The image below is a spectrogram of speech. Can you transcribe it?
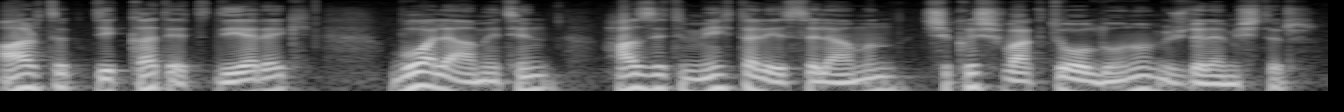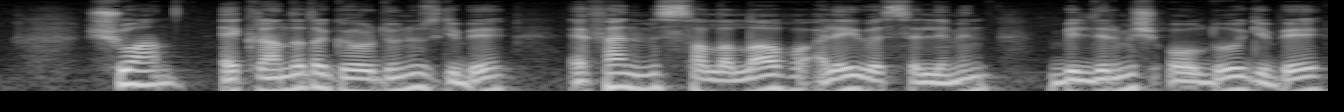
artık dikkat et diyerek bu alametin Hz. Mehdi Aleyhisselam'ın çıkış vakti olduğunu müjdelemiştir. Şu an ekranda da gördüğünüz gibi Efendimiz sallallahu aleyhi ve sellemin bildirmiş olduğu gibi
